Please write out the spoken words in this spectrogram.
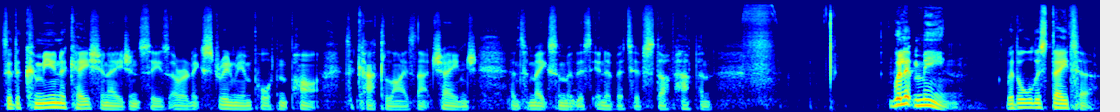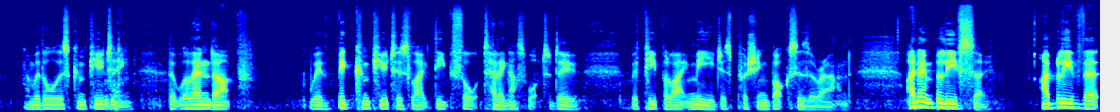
So the communication agencies are an extremely important part to catalyze that change and to make some of this innovative stuff happen. Will it mean, with all this data and with all this computing, that we'll end up with big computers like Deep Thought telling us what to do? With people like me just pushing boxes around. I don't believe so. I believe that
